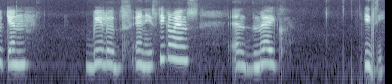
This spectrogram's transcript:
You can build any sequence and make easy.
